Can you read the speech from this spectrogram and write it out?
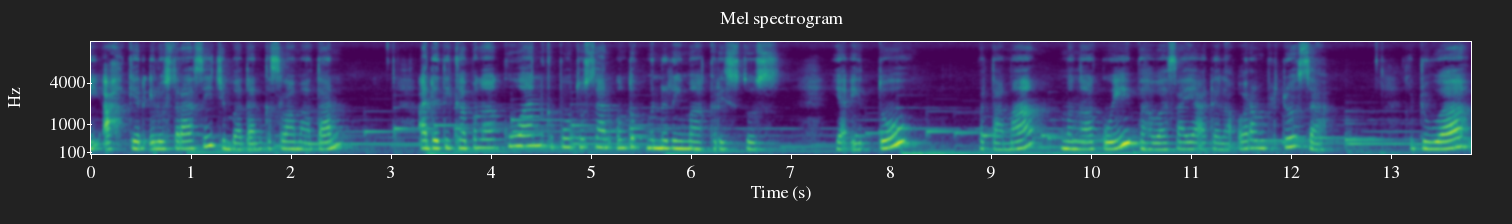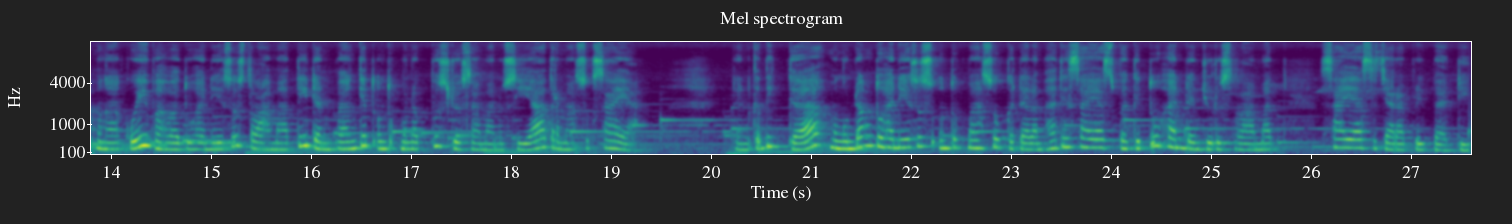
di akhir ilustrasi jembatan keselamatan ada tiga pengakuan keputusan untuk menerima Kristus, yaitu pertama, mengakui bahwa saya adalah orang berdosa Kedua, mengakui bahwa Tuhan Yesus telah mati dan bangkit untuk menebus dosa manusia, termasuk saya. Dan ketiga, mengundang Tuhan Yesus untuk masuk ke dalam hati saya sebagai Tuhan dan Juru Selamat saya secara pribadi.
